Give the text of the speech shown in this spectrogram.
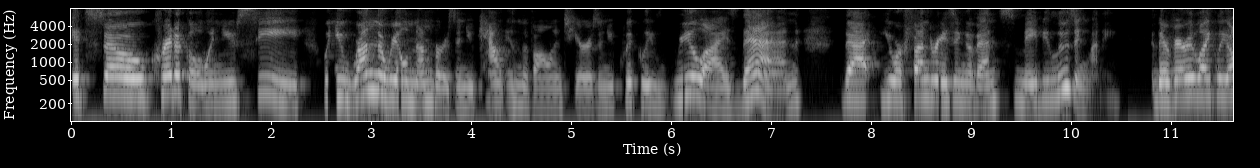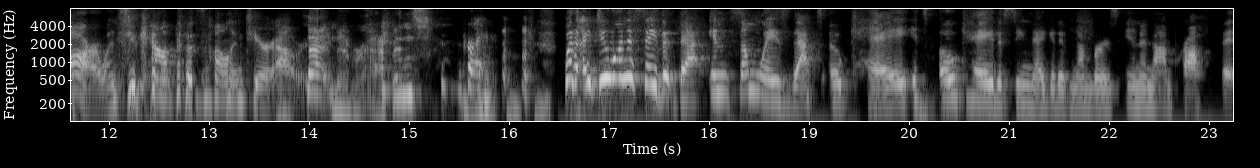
it's so critical when you see when you run the real numbers and you count in the volunteers and you quickly realize then that your fundraising events may be losing money there very likely are once you count those volunteer hours that never happens. Right. But i do want to say that that in some ways that's okay. It's okay to see negative numbers in a nonprofit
